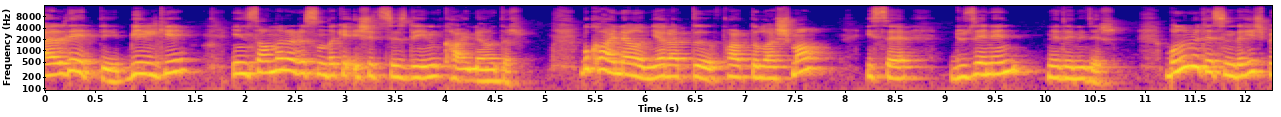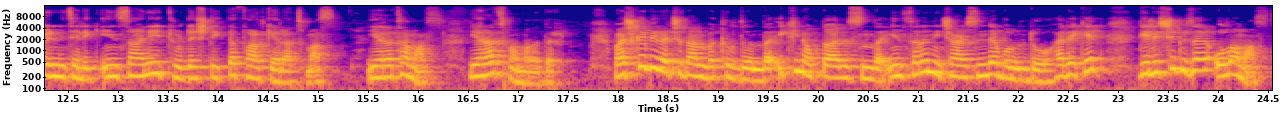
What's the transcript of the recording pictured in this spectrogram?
elde ettiği bilgi insanlar arasındaki eşitsizliğin kaynağıdır. Bu kaynağın yarattığı farklılaşma ise düzenin nedenidir. Bunun ötesinde hiçbir nitelik insani türdeşlikte fark yaratmaz, yaratamaz, yaratmamalıdır. Başka bir açıdan bakıldığında iki nokta arasında insanın içerisinde bulunduğu hareket gelişi güzel olamaz.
